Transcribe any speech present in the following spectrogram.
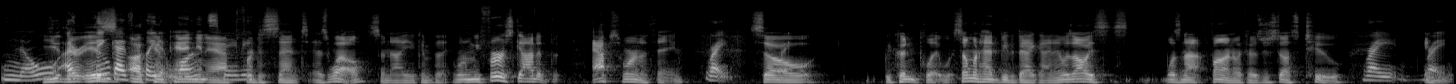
know. You, there I is think I've a played companion it once, app maybe. for Descent as well, so now you can play. When we first got it, the apps weren't a thing, right. so we couldn't play. Someone had to be the bad guy, and it was always was not fun if it was just us two. Right. and Right.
